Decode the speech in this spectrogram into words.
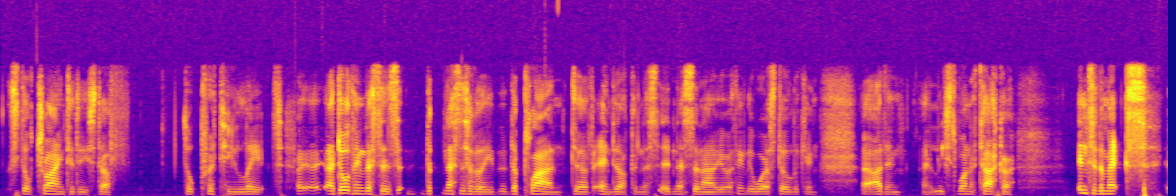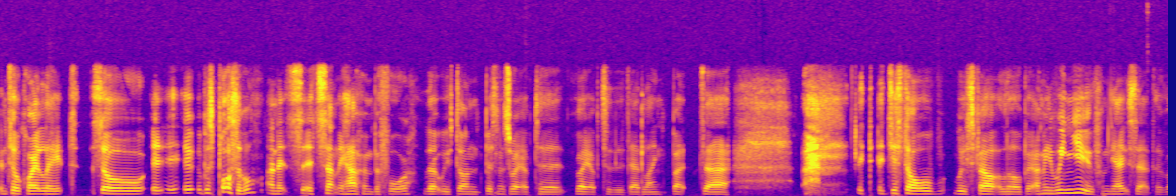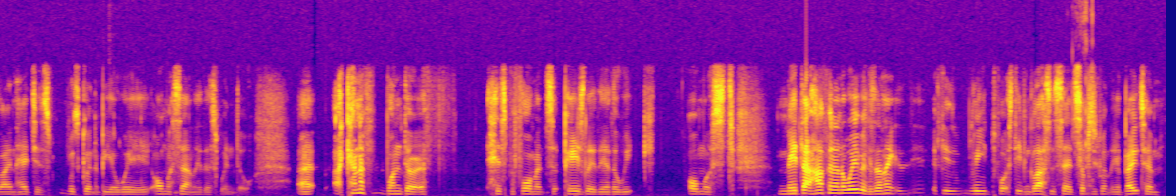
still trying to do stuff till pretty late. I, I don't think this is the, necessarily the plan to have ended up in this in this scenario. I think they were still looking at adding at least one attacker into the mix until quite late. So it, it, it was possible, and it's it's certainly happened before that we've done business right up to right up to the deadline. But uh, it, it just always felt a little bit. I mean, we knew from the outset that Ryan Hedges was going to be away almost certainly this window. Uh, I kind of wonder if his performance at Paisley the other week almost made that happen in a way because I think if you read what Stephen Glass has said subsequently about him,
